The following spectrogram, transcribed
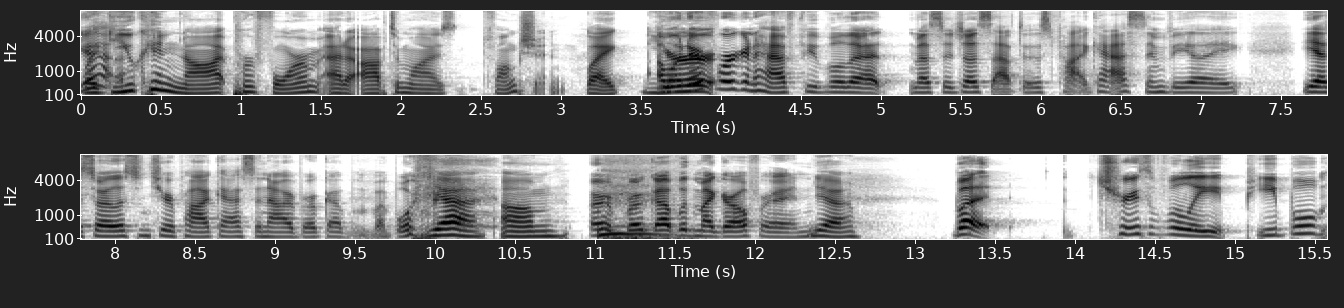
Like you cannot perform at an optimized function. Like I wonder if we're going to have people that message us after this podcast and be like, yeah, so I listened to your podcast and now I broke up with my boyfriend yeah, um or broke up with my girlfriend. yeah. But truthfully, people,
